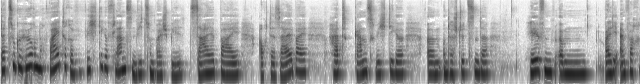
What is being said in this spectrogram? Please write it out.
Dazu gehören noch weitere wichtige Pflanzen, wie zum Beispiel Salbei. Auch der Salbei hat ganz wichtige ähm, unterstützende Hilfen, ähm, weil die einfach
